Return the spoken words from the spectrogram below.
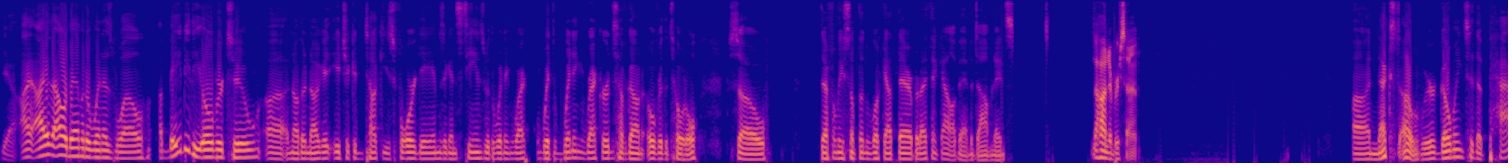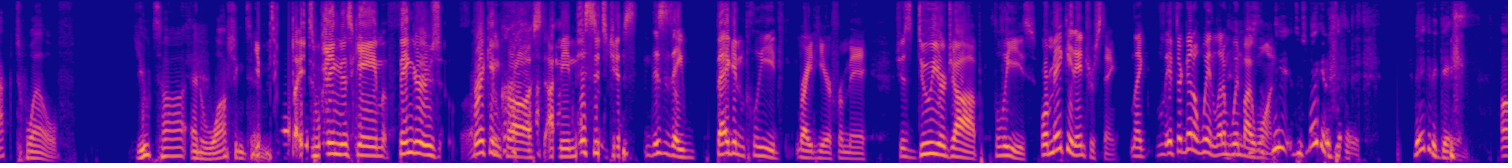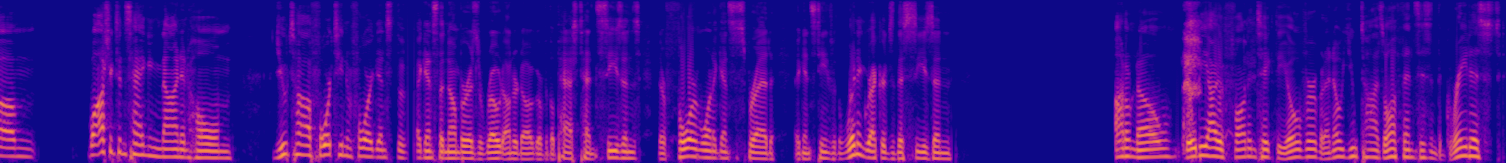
Yeah, I, I have Alabama to win as well. Uh, maybe the over two. Uh, another nugget. Each of Kentucky's four games against teams with winning rec- with winning records have gone over the total. So definitely something to look at there. But I think Alabama dominates. 100%. Uh, next up, we're going to the Pac-12. Utah and Washington. Utah is winning this game. Fingers freaking crossed. I mean, this is just this is a beg and plead right here from me. Just do your job, please, or make it interesting. Like if they're gonna win, let them win by Just one. ma- Just make it a game. make it a game. Um, Washington's hanging nine at home. Utah fourteen and four against the against the number as a road underdog over the past ten seasons. They're four and one against the spread against teams with winning records this season. I don't know. Maybe I have fun and take the over, but I know Utah's offense isn't the greatest.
